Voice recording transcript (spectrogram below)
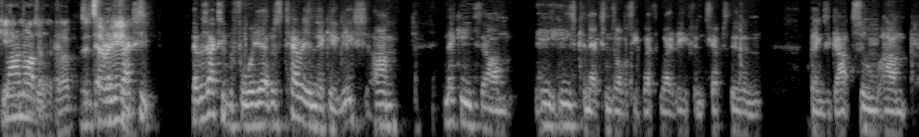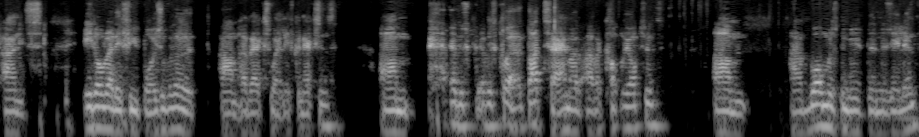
get No, in no, contact with the club? Was it It was actually it was actually before, yeah. It was Terry and Nick English. Um, Nicky's um, he he's connections obviously with Whyteleafe and Chipstead and things like that. So um, and he'd already a few boys over there that um had ex Whyteleafe connections. Um, it was it was quite at that time. I, I had a couple of options. Um, and one was to move to New Zealand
